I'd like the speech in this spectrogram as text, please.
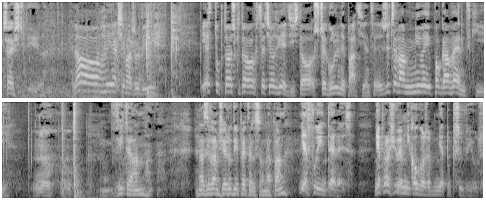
Cześć, Bill. No, jak się masz, Rudy? Jest tu ktoś, kto chce cię odwiedzić. To szczególny pacjent. Życzę wam miłej pogawędki. Witam. Nazywam się Rudy Peterson, a pan? Nie twój interes. Nie prosiłem nikogo, żeby mnie tu przywiózł.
